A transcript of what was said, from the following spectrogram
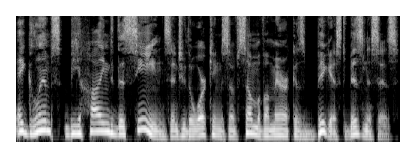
a glimpse behind the scenes into the workings of some of America's biggest businesses.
